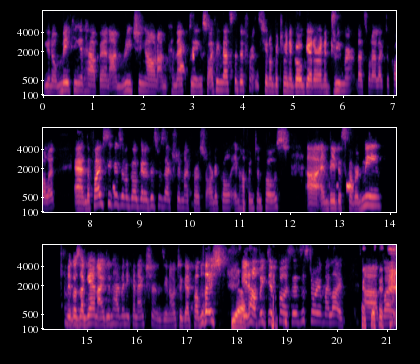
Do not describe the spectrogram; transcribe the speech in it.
you know making it happen i'm reaching out i'm connecting so i think that's the difference you know between a go-getter and a dreamer that's what i like to call it and the five secrets of a go-getter this was actually my first article in huffington post uh, and they discovered me because again, I didn't have any connections, you know, to get published Yeah. in Huffington Post. It's the story of my life. Uh, but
